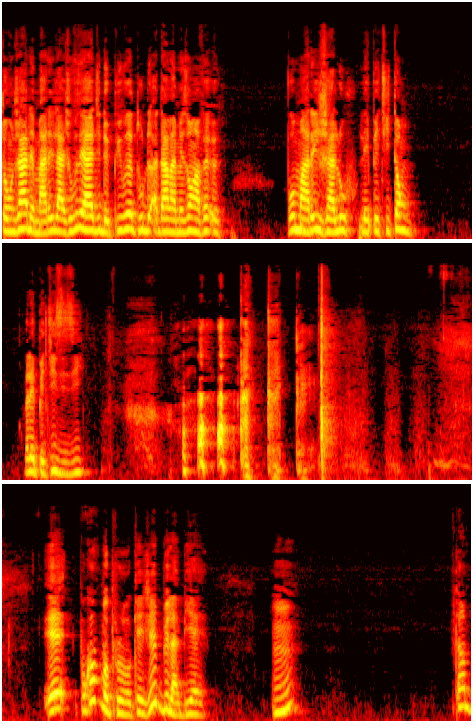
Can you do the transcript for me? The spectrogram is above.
Ton genre de mari là, je vous ai dit depuis, vous êtes dans la maison avec eux. Vos maris jaloux, les petits tons, les petits zizi. Et pourquoi vous me provoquez? J'ai bu la bière. Hmm? Quand,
